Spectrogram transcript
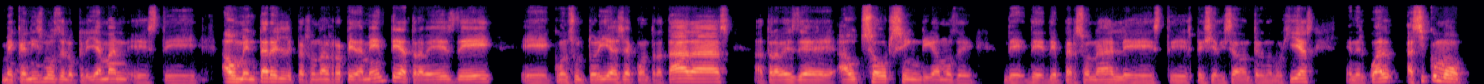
mecanismos de lo que le llaman este, aumentar el personal rápidamente a través de eh, consultorías ya contratadas, a través de outsourcing, digamos, de, de, de, personal este, especializado en tecnologías, en el cual, así como,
